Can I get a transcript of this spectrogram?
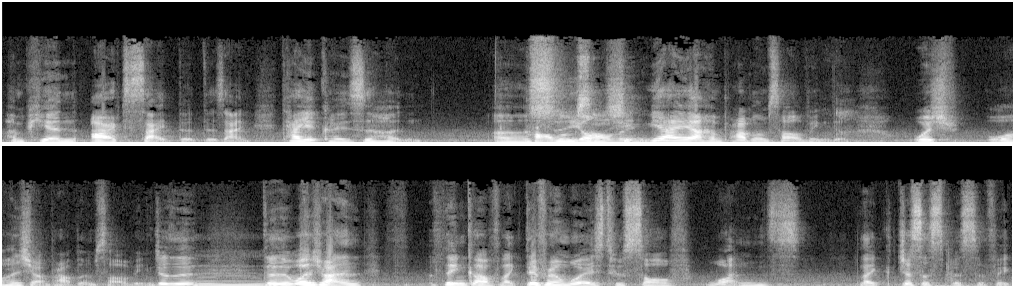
很偏 art side 的 design，它也可以是很呃实用性 solving，yeah yeah，很 problem solving 的，which 我很喜欢 problem solving，就是、对对，我很喜欢 think of like different ways to solve one's like just a specific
